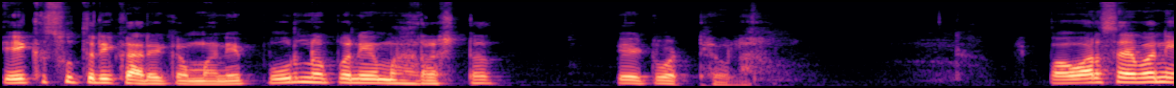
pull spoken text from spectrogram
एकसूत्री कार्यक्रमाने पूर्णपणे महाराष्ट्रात पेटवत ठेवला. पवारसाहेबांनी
